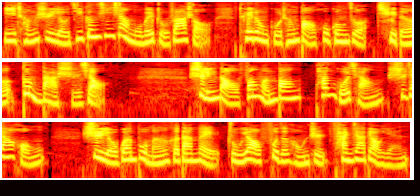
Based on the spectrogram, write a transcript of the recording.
以城市有机更新项目为主抓手，推动古城保护工作取得更大实效。市领导方文邦、潘国强、施家红，市有关部门和单位主要负责同志参加调研。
